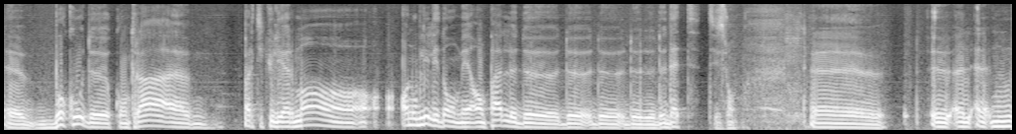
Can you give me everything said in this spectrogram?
beaucoup de contrats particulièrement, on, oublie les dons, mais on parle de, de, de, dettes, disons. Euh, euh, nous,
